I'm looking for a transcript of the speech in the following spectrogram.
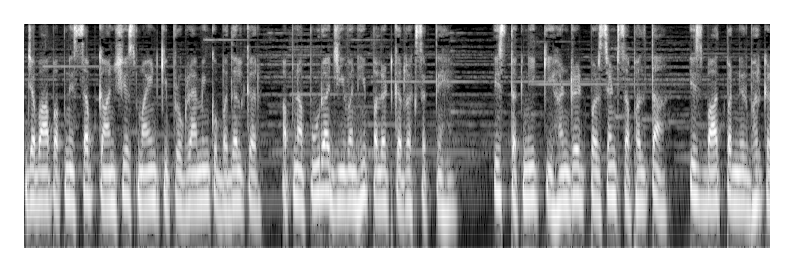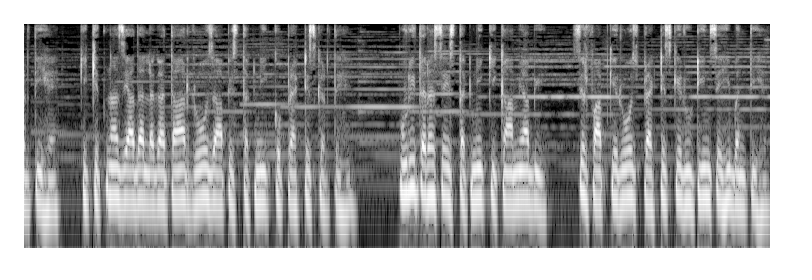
जब आप अपने सब कॉन्शियस माइंड की प्रोग्रामिंग को बदलकर अपना पूरा जीवन ही पलट कर रख सकते हैं। इस तकनीक की 100 परसेंट सफलता इस बात पर निर्भर करती है कि कितना ज़्यादा लगातार रोज़ आप इस तकनीक को प्रैक्टिस करते हैं। पूरी तरह से इस तकनीक की कामयाबी सिर्फ़ आपके रोज़ प्रैक्टिस के रूटीन से ही बनती है,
